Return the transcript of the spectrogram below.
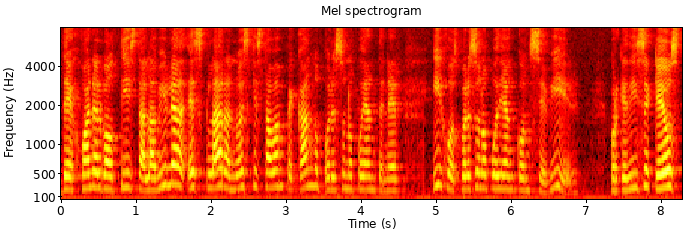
de Juan el Bautista. La Biblia es clara, no es que estaban pecando, por eso no podían tener hijos, por eso no podían concebir, porque dice que ellos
